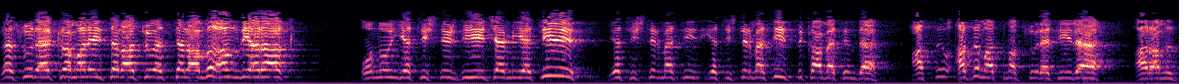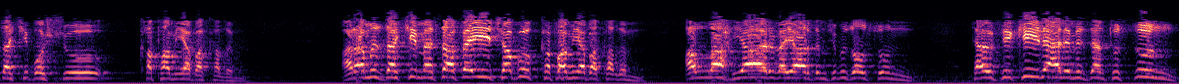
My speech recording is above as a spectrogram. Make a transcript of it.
Resul-i Ekrem Aleyhisselatü Vesselam'ı anlayarak, onun yetiştirdiği cemiyeti yetiştirmesi, yetiştirmesi istikametinde atı, adım atmak suretiyle aramızdaki boşluğu kapamaya bakalım. Aramızdaki mesafeyi çabuk kapamaya bakalım. Allah yar ve yardımcımız olsun. Tevfikiyle elimizden tutsun.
